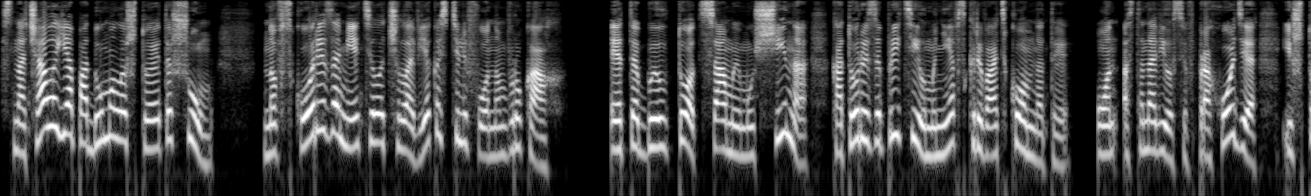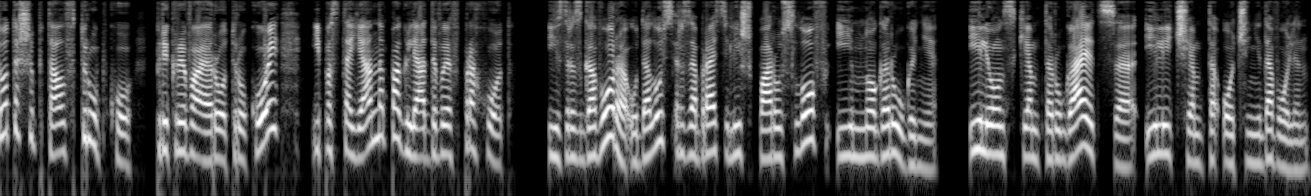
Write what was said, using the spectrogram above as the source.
Сначала я подумала, что это шум — но вскоре заметила человека с телефоном в руках. Это был тот самый мужчина, который запретил мне вскрывать комнаты. Он остановился в проходе и что-то шептал в трубку, прикрывая рот рукой и постоянно поглядывая в проход. Из разговора удалось разобрать лишь пару слов и много ругани. Или он с кем-то ругается, или чем-то очень недоволен.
